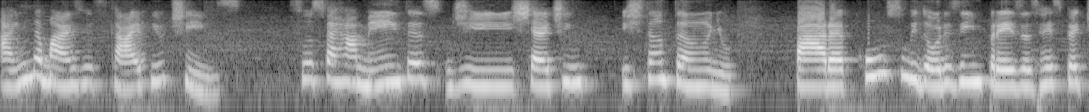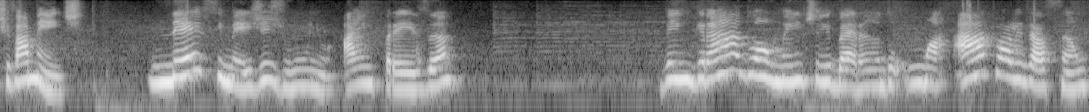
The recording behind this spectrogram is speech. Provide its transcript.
ainda mais o Skype e o Teams, suas ferramentas de chat instantâneo para consumidores e empresas, respectivamente. Nesse mês de junho, a empresa vem gradualmente liberando uma atualização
